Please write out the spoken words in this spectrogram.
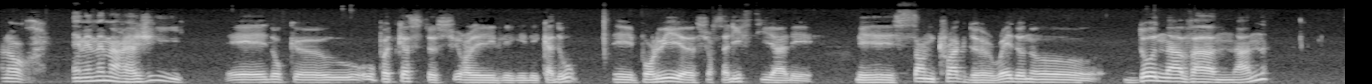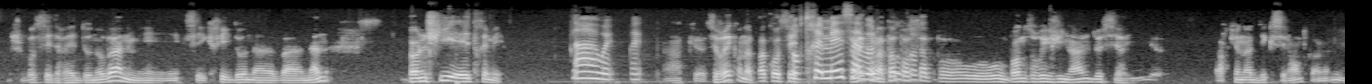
Alors, MMM a réagi et donc euh, au podcast sur les, les, les cadeaux. Et pour lui, euh, sur sa liste, il y a les les soundtracks de Ray Dono, Donavanan. Je pense que c'est Donovan, mais c'est écrit Donavanan. Banshee et Trémé. Ah ouais, ouais. Euh, c'est vrai qu'on n'a pas conseillé Pour c'est ça vaut le n'a pas pensé aux bandes originales de séries, alors qu'il y en a d'excellentes quand même.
